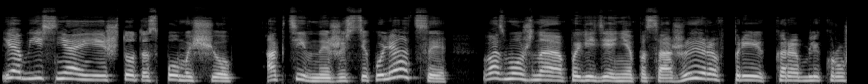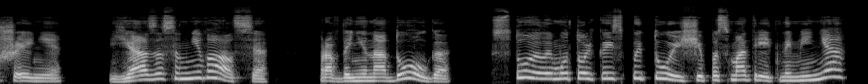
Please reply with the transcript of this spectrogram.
и объясняя ей что-то с помощью активной жестикуляции – возможно, поведение пассажиров при кораблекрушении. Я засомневался, правда, ненадолго, стоило ему только испытующе посмотреть на меня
